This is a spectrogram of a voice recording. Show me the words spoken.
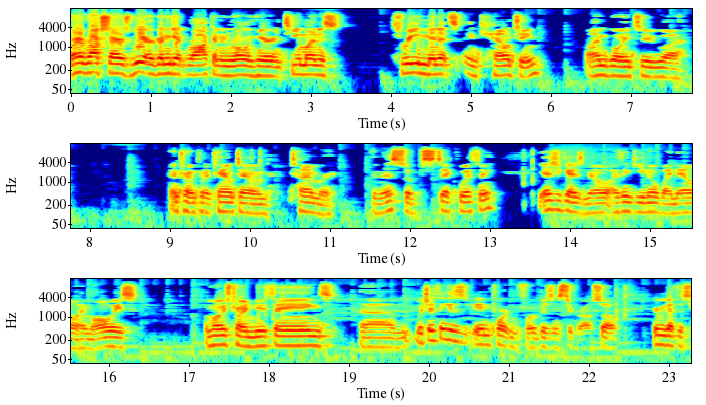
All right, rock stars, we are going to get rocking and rolling here in T minus three minutes and counting. I'm going to uh, and try and put a countdown timer in this, so stick with me. As you guys know, I think you know by now, I'm always I'm always trying new things, um, which I think is important for business to grow. So here we got this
